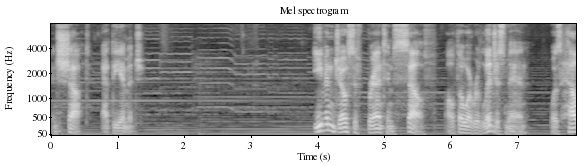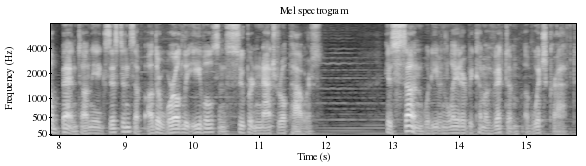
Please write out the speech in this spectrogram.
and shot at the image. Even Joseph Brant himself, although a religious man, was hell bent on the existence of otherworldly evils and supernatural powers. His son would even later become a victim of witchcraft.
